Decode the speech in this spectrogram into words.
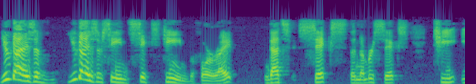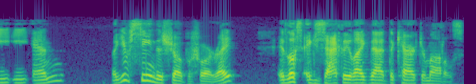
you guys have you guys have seen 6Teen before, right? That's six, the number six, T E E N. Like you've seen this show before, right? It looks exactly like that, the character models.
